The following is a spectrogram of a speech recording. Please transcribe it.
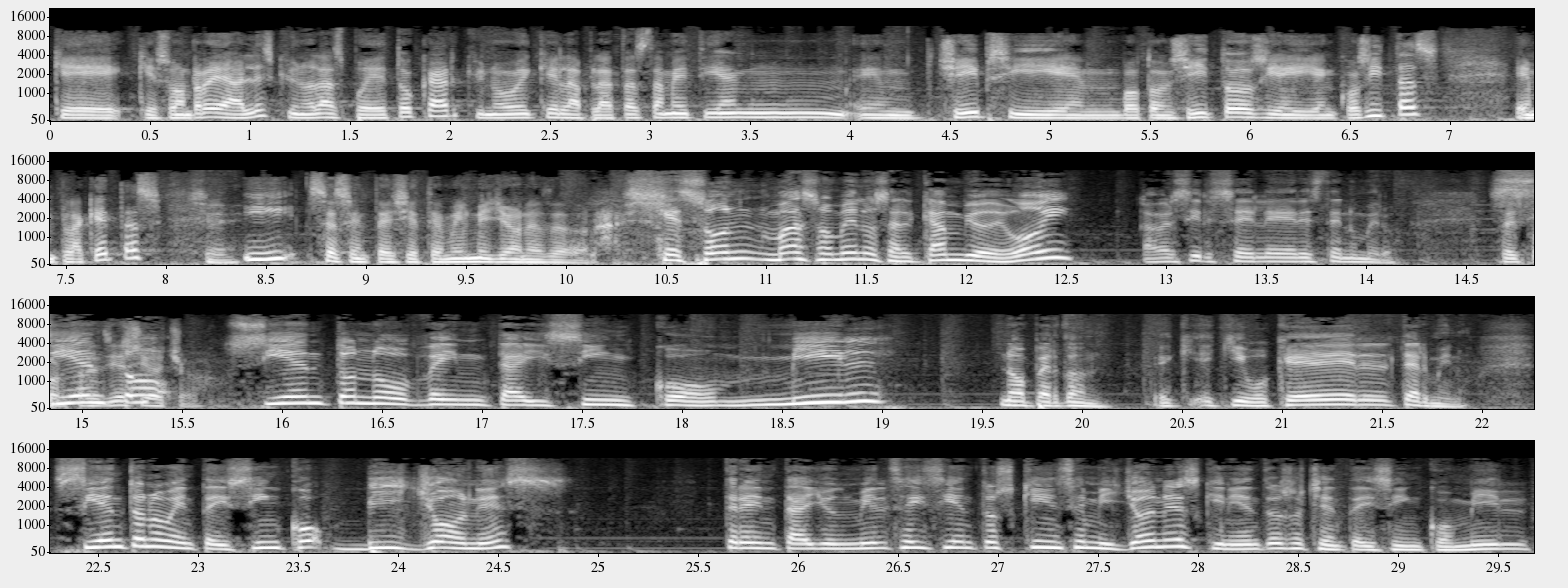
que, que son reales, que uno las puede tocar, que uno ve que la plata está metida en, en chips y en botoncitos y, en cositas, en plaquetas, Sí. y 67 mil millones de dólares. Que son más o menos al cambio de hoy. A ver si sé leer este número. Seis por tres, 18. 195 mil. No, perdón. equi- equivoqué el término. 195 billones. 31.615 millones 585 mil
